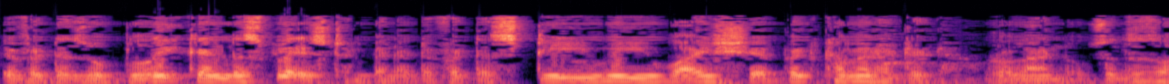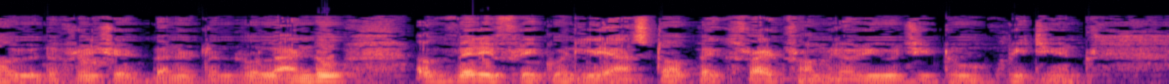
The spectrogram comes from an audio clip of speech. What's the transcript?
If it is oblique and displaced, Bennett. If it is TVY shape, it comminuted, rolando So this is how you differentiate Bennett and rolando A very frequently asked topics right from your UG to PGN.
